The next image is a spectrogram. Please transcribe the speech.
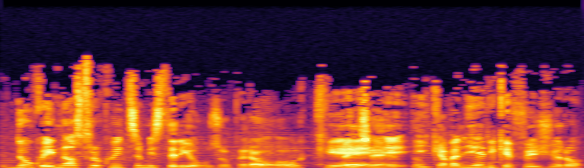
dunque, il nostro quiz misterioso, però, che Eh, è certo. i cavalieri che fecero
